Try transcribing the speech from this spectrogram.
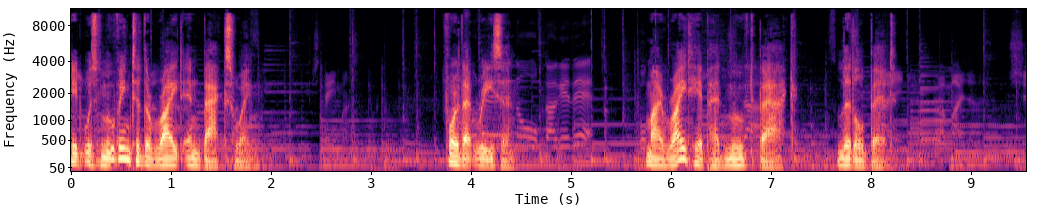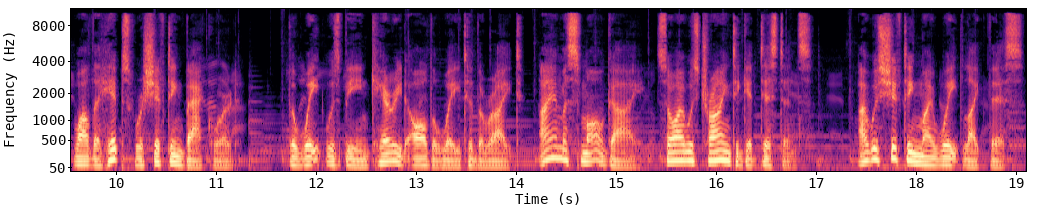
It was moving to the right and backswing. For that reason, my right hip had moved back, little bit. While the hips were shifting backward, the weight was being carried all the way to the right. I am a small guy, so I was trying to get distance. I was shifting my weight like this.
